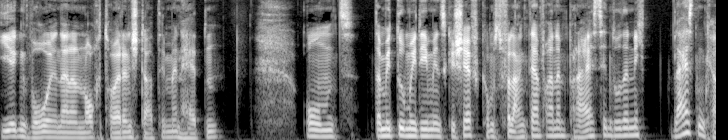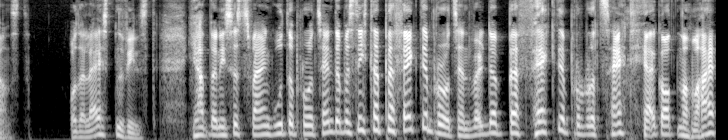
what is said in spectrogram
irgendwo in einer noch teuren Stadt in Manhattan. Und damit du mit ihm ins Geschäft kommst, verlangt er einfach einen Preis, den du dir nicht leisten kannst oder leisten willst. Ja, dann ist es zwar ein guter Produzent, aber es ist nicht der perfekte Produzent, weil der perfekte Produzent, Herrgott normal,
